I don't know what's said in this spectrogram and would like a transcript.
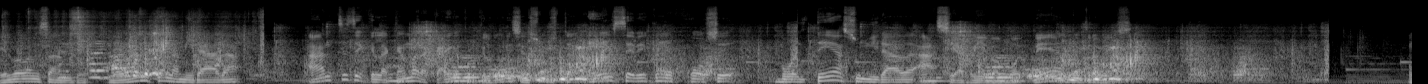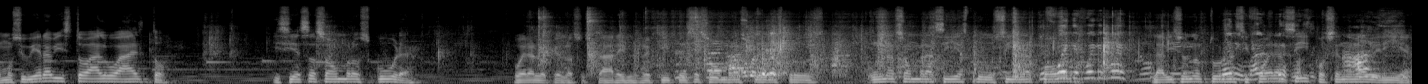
Él va avanzando. Levanta la mirada. Antes de que la cámara caiga porque el Boris se asusta, él se ve como José voltea su mirada hacia arriba. Vean otra vez. Como si hubiera visto algo alto. Y si esa sombra oscura fuera lo que lo asustara. Y les repito, esa sombra oscura es una sombra así es producida ¿Qué por fue? ¿Qué fue? ¿Qué fue? la visión nocturna. Si fuera así. José no la vería.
